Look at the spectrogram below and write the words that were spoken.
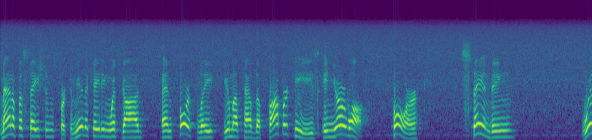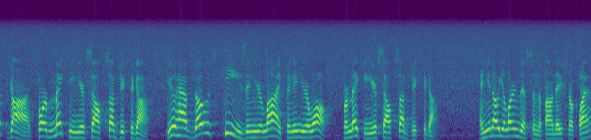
manifestations for communicating with God. And fourthly, you must have the proper keys in your walk for standing with God, for making yourself subject to God. You have those keys in your life and in your walk for making yourself subject to God. And you know, you learned this in the foundational class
